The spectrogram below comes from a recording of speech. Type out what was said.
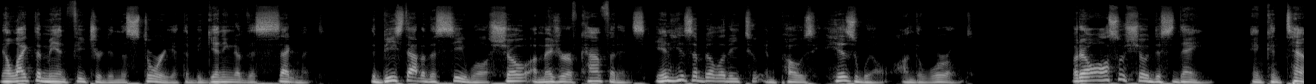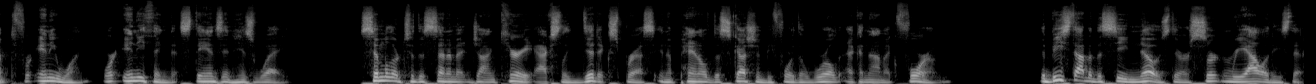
Now, like the man featured in the story at the beginning of this segment, the beast out of the sea will show a measure of confidence in his ability to impose his will on the world. But it'll also show disdain and contempt for anyone or anything that stands in his way, similar to the sentiment John Kerry actually did express in a panel discussion before the World Economic Forum. The beast out of the sea knows there are certain realities that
